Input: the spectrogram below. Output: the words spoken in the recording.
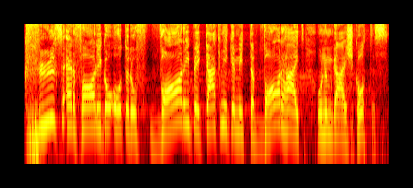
Gefühlserfahrungen oder auf wahre Begegnungen mit der Wahrheit und dem Geist Gottes.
